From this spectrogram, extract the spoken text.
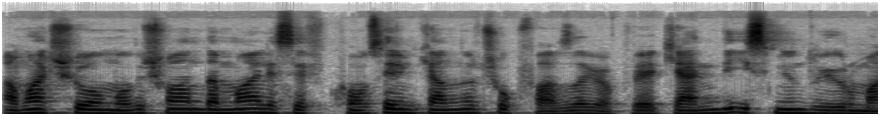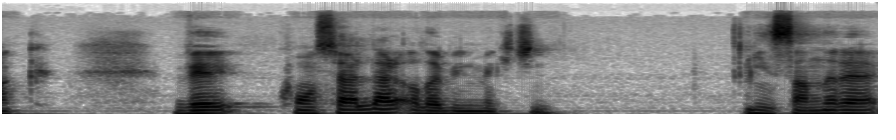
amaç şu olmalı. Şu anda maalesef konser imkanları çok fazla yok ve kendi ismini duyurmak ve konserler alabilmek için insanlara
